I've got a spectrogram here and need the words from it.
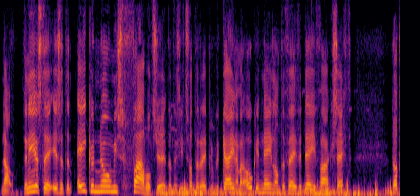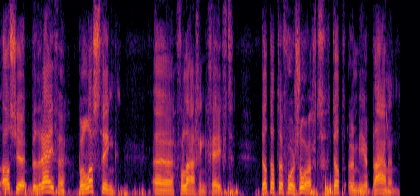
Nou, ten eerste is het een economisch fabeltje. Dat is iets wat de Republikeinen, maar ook in Nederland de VVD vaak zegt. Dat als je bedrijven belastingverlaging geeft, dat dat ervoor zorgt dat er meer banen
